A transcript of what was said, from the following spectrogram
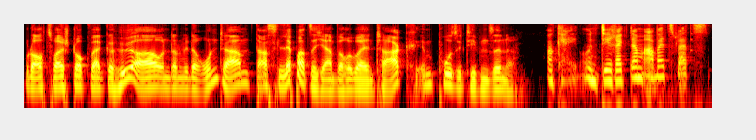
Oder auch zwei Stockwerke höher und dann wieder runter. Das läppert sich einfach über den Tag im positiven Sinne. Okay, und direkt am Arbeitsplatz?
